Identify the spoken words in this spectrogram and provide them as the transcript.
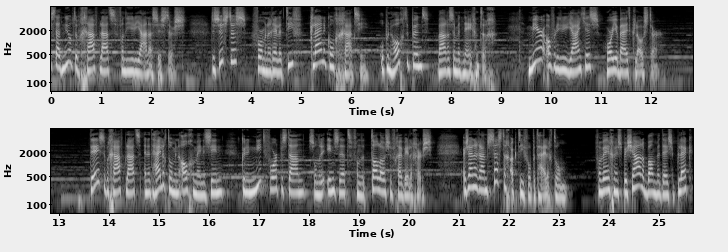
Je staat nu op de begraafplaats van de Juliana-zusters. De zusters vormen een relatief kleine congregatie. Op hun hoogtepunt waren ze met 90. Meer over de Juliaantjes hoor je bij het klooster. Deze begraafplaats en het heiligdom in algemene zin kunnen niet voortbestaan zonder de inzet van de talloze vrijwilligers. Er zijn er ruim 60 actief op het heiligdom. Vanwege hun speciale band met deze plek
